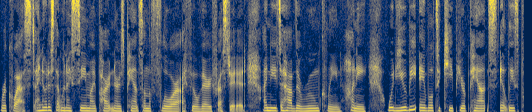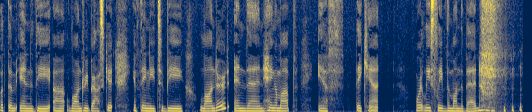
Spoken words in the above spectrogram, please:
request. I notice that when I see my partner's pants on the floor, I feel very frustrated. I need to have the room clean. Honey, would you be able to keep your pants, at least put them in the uh, laundry basket if they need to be laundered, and then hang them up if they can't, or at least leave them on the bed?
